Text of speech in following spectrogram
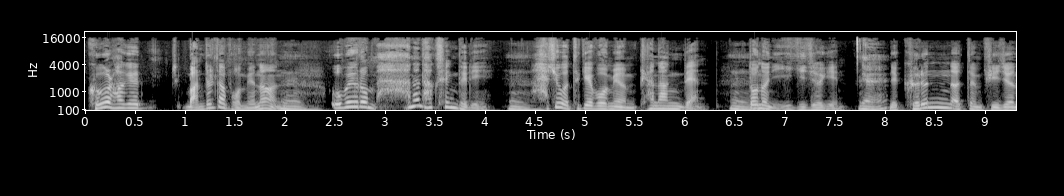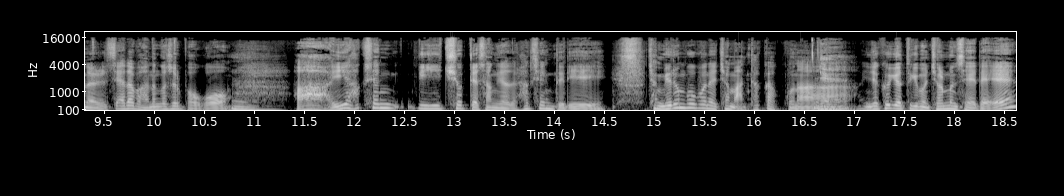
그걸 하게 만들다 보면은 음. 의외로 많은 학생들이 음. 아주 어떻게 보면 편향된 음. 또는 이기적인 예. 그런 어떤 비전을 셋업하는 것을 보고 음. 아, 이 학생, 이 취업 대상자들, 학생들이 참 이런 부분에 참 안타깝구나. 예. 이제 그게 어떻게 보면 젊은 세대의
